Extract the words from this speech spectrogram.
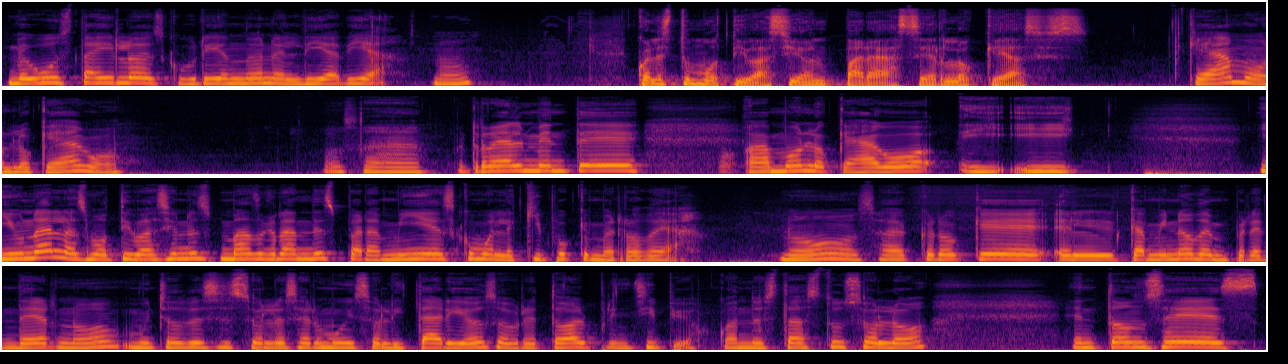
me gusta irlo descubriendo en el día a día, ¿no? ¿Cuál es tu motivación para hacer lo que haces? Que amo lo que hago. O sea, realmente amo lo que hago y, y y una de las motivaciones más grandes para mí es como el equipo que me rodea. ¿no? O sea, creo que el camino de emprender, ¿no? Muchas veces suele ser muy solitario, sobre todo al principio, cuando estás tú solo. Entonces,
